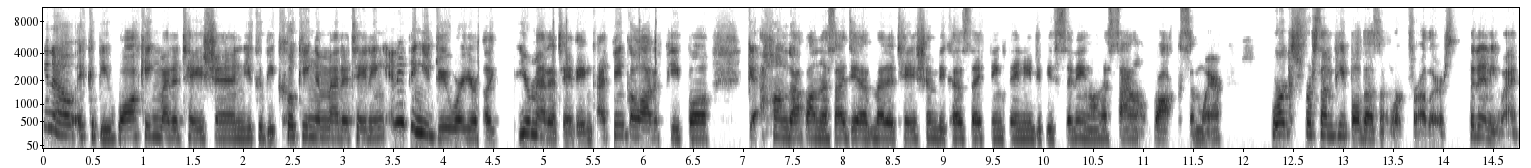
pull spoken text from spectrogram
you know, it could be walking meditation, you could be cooking and meditating, anything you do where you're like you're meditating. I think a lot of people get hung up on this idea of meditation because they think they need to be sitting on a silent rock somewhere. Works for some people, doesn't work for others. But anyway,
